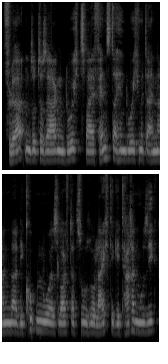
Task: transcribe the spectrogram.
flirten sozusagen durch zwei Fenster hindurch miteinander. Die gucken nur, es läuft dazu so leichte Gitarrenmusik.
